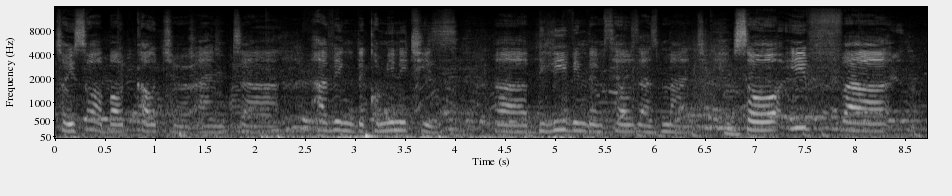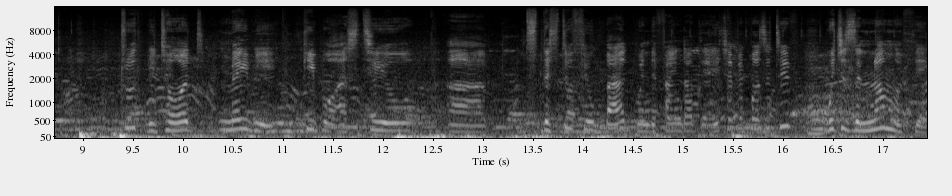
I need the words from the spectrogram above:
So it's all about culture and uh, having the communities uh, believe in themselves as much. So if uh, truth be told, maybe people are still uh, they still feel bad when they find out they're HIV positive, which is a normal thing.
